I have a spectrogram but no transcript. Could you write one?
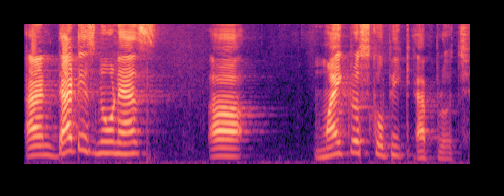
and that is known as uh, microscopic approach.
